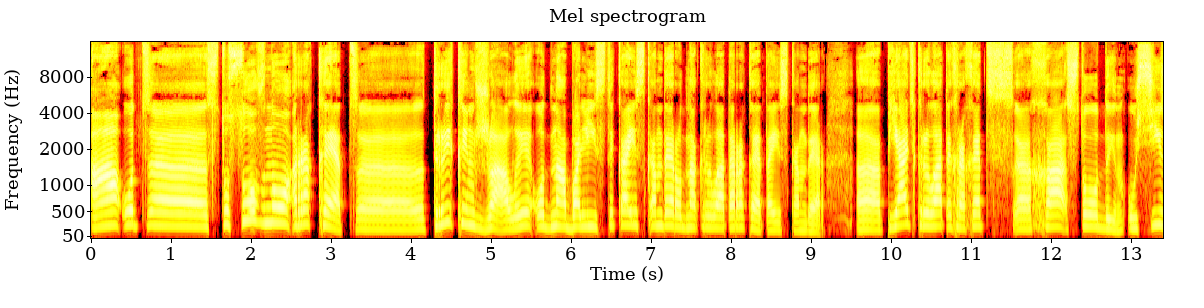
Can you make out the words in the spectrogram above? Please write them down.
А от е, стосовно ракет, е, три кинжали, одна балістика Іскандер, одна крилата ракета Іскандер, е, п'ять крилатих ракет е, Х-101. Усі,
